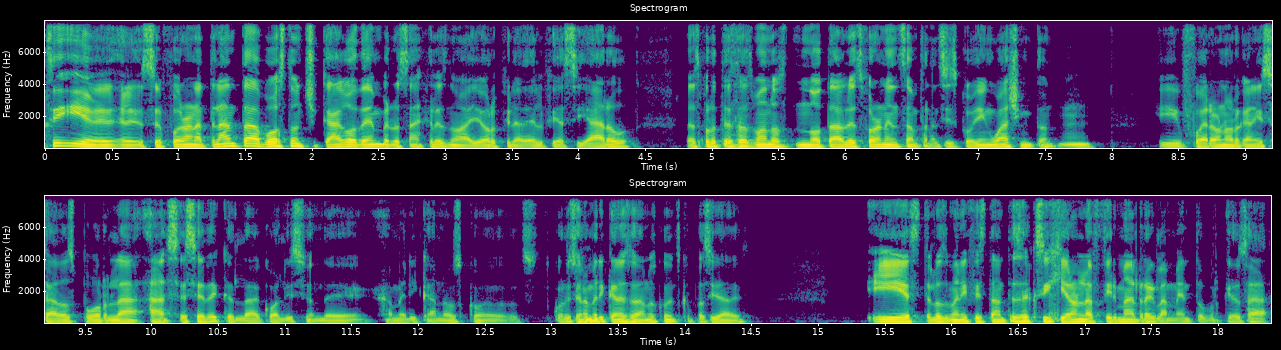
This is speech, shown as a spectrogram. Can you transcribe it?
Sí, eh, eh, se fueron a Atlanta, Boston, Chicago, Denver, Los Ángeles, Nueva York, Filadelfia, Seattle. Las protestas más notables fueron en San Francisco y en Washington. Y fueron organizados por la ACCD, que es la coalición de americanos, con- coalición americana de ciudadanos con discapacidades. Y este, los manifestantes exigieron la firma del reglamento, porque, o sea,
